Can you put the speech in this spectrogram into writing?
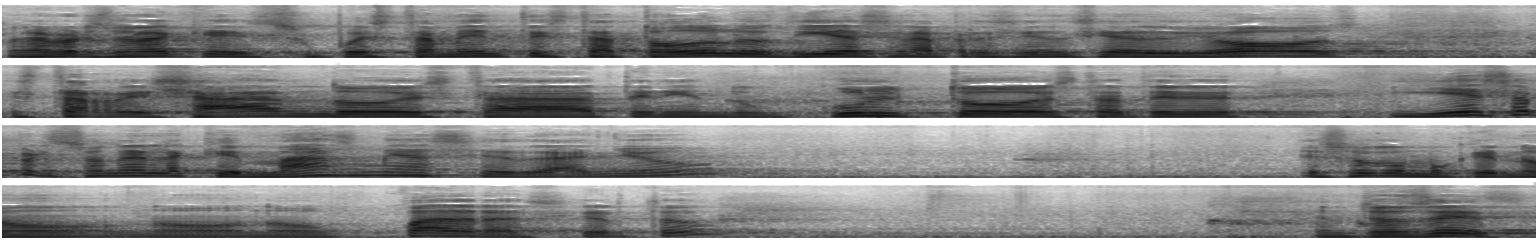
una persona que supuestamente está todos los días en la presencia de Dios, está rezando, está teniendo un culto, está teniendo y esa persona es la que más me hace daño, eso como que no, no, no cuadra, ¿cierto? Entonces,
